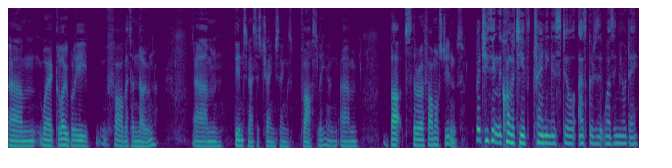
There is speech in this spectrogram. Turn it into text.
Um, we're globally far better known. Um, the internet has changed things vastly, and um, but there are far more students. But do you think the quality of training is still as good as it was in your day?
